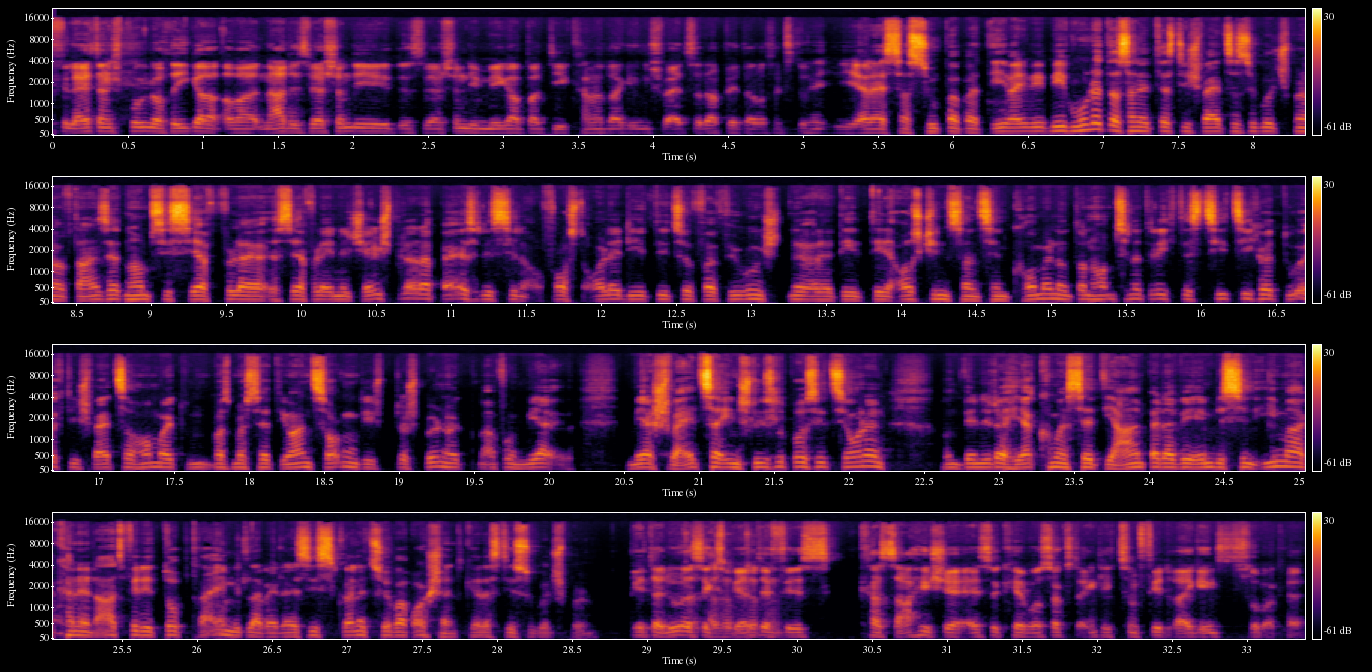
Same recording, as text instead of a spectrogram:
Vielleicht ein Sprung nach Riga, aber na, das wäre schon die, das wäre schon die Mega-Partie. Kanada gegen Schweiz oder Peter, was sagst du? Ja, das ist eine super Partie. Weil, wie, wundert das auch nicht, dass die Schweizer so gut spielen. Auf der anderen Seite haben sie sehr viele, sehr viele NHL-Spieler dabei. Also das sind fast alle, die, die zur Verfügung stehen, die, die ausgeschieden sind, sind kommen. Und dann haben sie natürlich, das zieht sich halt durch. Die Schweizer haben halt, was man seit Jahren sagen, die, da spielen halt einfach mehr, mehr Schweizer in Schlüsselpositionen. Und wenn die da herkommen seit Jahren bei der WM, die sind immer ein Kandidat für die Top 3 mittlerweile. Es ist gar nicht so überraschend, gell, dass die so gut spielen. Peter, du als also Experte also, fürs kasachische Eishockey, was sagst du eigentlich zum 4-3 gegen die Slowakei?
